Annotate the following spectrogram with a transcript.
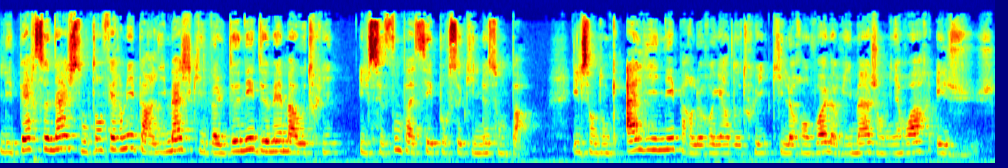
Les personnages sont enfermés par l'image qu'ils veulent donner d'eux-mêmes à autrui. Ils se font passer pour ce qu'ils ne sont pas. Ils sont donc aliénés par le regard d'autrui qui leur envoie leur image en miroir et juge.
